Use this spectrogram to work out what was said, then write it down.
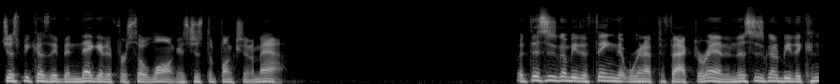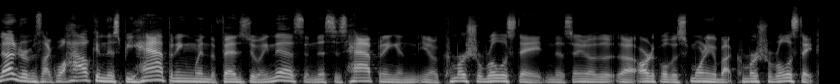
just because they've been negative for so long. It's just a function of math. But this is going to be the thing that we're going to have to factor in. And this is going to be the conundrum. It's like, well, how can this be happening when the Fed's doing this and this is happening and, you know, commercial real estate and this, you know, the uh, article this morning about commercial real estate.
